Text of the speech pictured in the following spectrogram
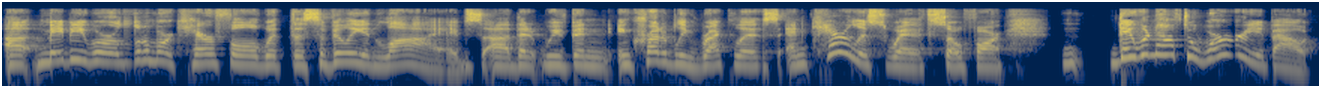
Uh, maybe we're a little more careful with the civilian lives uh, that we've been incredibly reckless and careless with so far. They wouldn't have to worry about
